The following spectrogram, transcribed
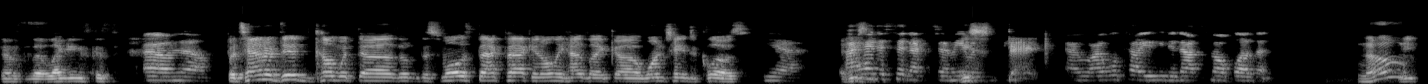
Those the leggings, because Oh no. but Tanner did come with the, the the smallest backpack and only had like uh, one change of clothes. Yeah. And I had to sit next to him. He, he was. stank. I, I will tell you, he did not smell pleasant. No. He-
